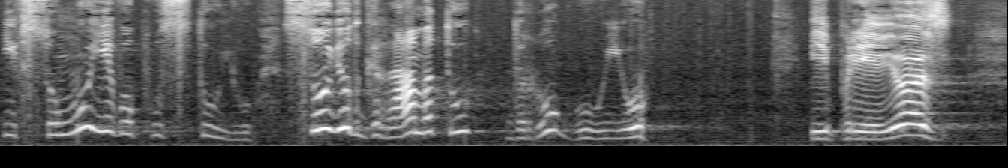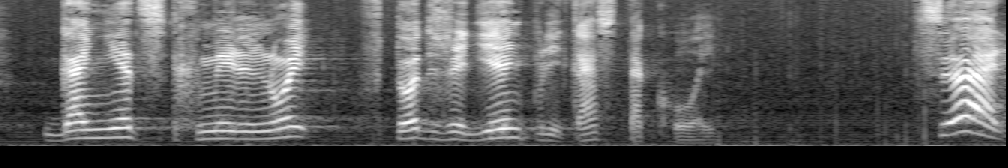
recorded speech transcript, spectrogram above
и в суму его пустую суют грамоту другую. И привез гонец хмельной в тот же день приказ такой. Царь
